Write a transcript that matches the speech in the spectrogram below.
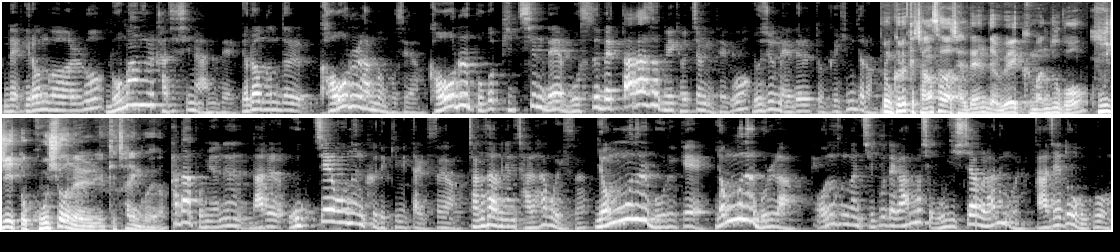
근데 이런 걸로 로망을 가지시면 안 돼. 여러분들 거울을 한번 보세요. 거울을 보고 비친 내 모습에 따라서 그게 결정이 되고 요즘 애들 또 그게 힘들어. 그럼 그렇게 장사가 잘 되는데 왜 그만두고 굳이 또 고시원을 이렇게 차린 거예요? 하다 보면은 나를 옥죄오는 그 느낌이 딱 있어요. 장사 그냥 잘 하고 있어요. 영문을 모르게 영문을 몰라. 어느 순간 지구대가 한 번씩 오기 시작을 하는 거예요. 낮에도 오고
